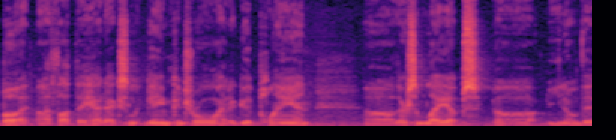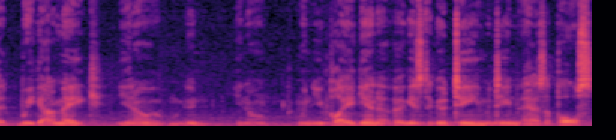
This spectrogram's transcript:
But I thought they had excellent game control, had a good plan. Uh, There's some layups, uh, you know, that we got to make, you know, and, you know, when you play again uh, against a good team, a team that has a pulse,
